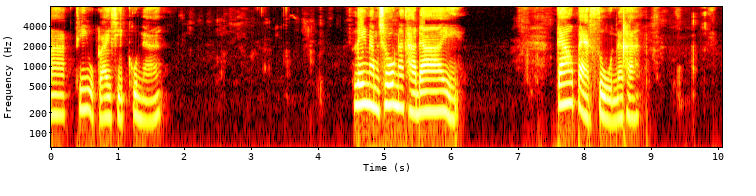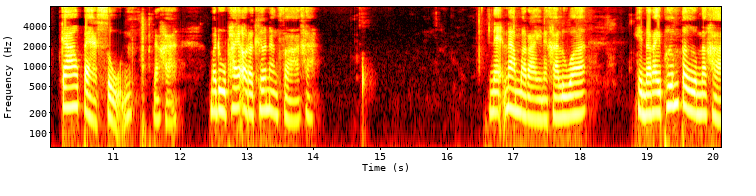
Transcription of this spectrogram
มากๆ ที่อยู่ใกล้ชิดคุณนะ เลขนำโชคนะคะได้ 980 นะคะ 980 นะคะ มาดูไพ่ออราเคิลนางฟ้าค่ะ แนะนำอะไรนะคะ หรือว่าเห็นอะไรเพิ่มเติมนะคะ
